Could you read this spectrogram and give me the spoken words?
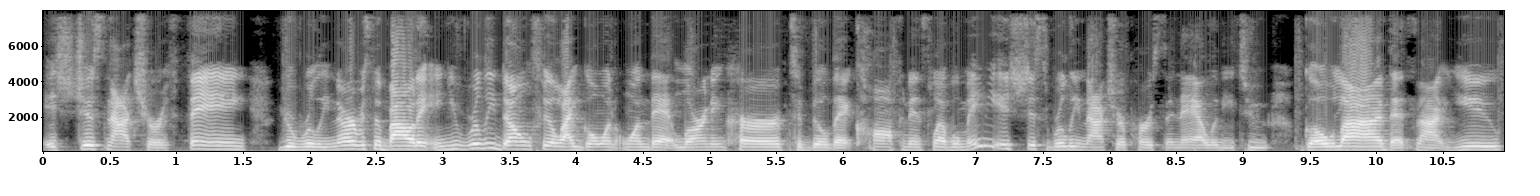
it's just not your thing. You're really nervous about it and you really don't feel like going on that learning curve to build that confidence level. Maybe it's just really not your personality to go live. That's not you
